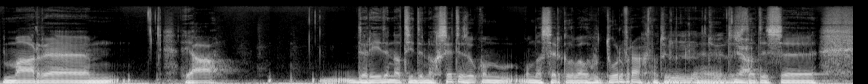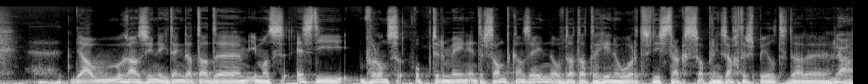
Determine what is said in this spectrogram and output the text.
Maar ehm, ja, de reden dat hij er nog zit is ook om, omdat Cirkel wel goed doorvraagt natuurlijk. Mm, dus Ja. dat is... ja, we gaan zien. Ik denk dat dat eh, iemand is die voor ons op termijn interessant kan zijn. Of dat dat degene wordt die straks op linksachter speelt. Dat eh, Ja.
